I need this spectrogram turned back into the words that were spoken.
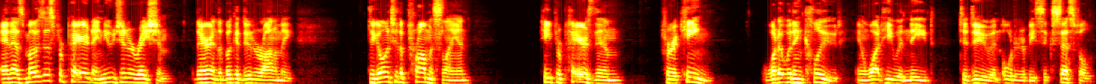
And as Moses prepared a new generation there in the book of Deuteronomy to go into the promised land, he prepares them for a king, what it would include, and what he would need to do in order to be successful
